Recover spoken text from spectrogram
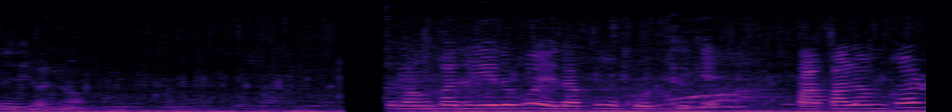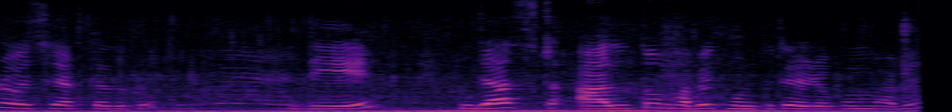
সেই জন্য। কাঁচা লঙ্কা দিয়ে দেবো এরকম উপর থেকে। পাকা লঙ্কাও রয়েছে একটা দুটো। দিয়ে জাস্ট আলতোভাবে খুন্তিতে এরকমভাবে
